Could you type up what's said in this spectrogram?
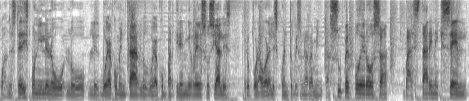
cuando esté disponible lo, les voy a comentar, los voy a compartir en mis redes sociales, pero por ahora les cuento que es una herramienta súper poderosa, va a estar en Excel,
